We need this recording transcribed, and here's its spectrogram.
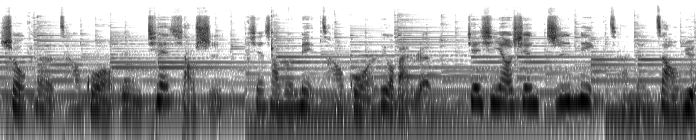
授课超过五千小时，线上论命超过六百人。坚信要先知命才能造运，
